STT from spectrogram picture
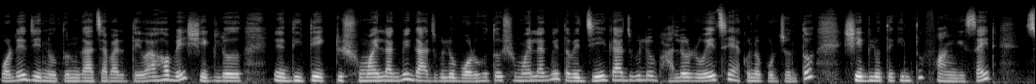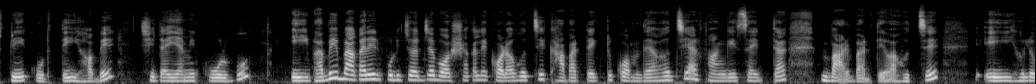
পরে যে নতুন গাছ আবার দেওয়া হবে, সেগুলো দিতে একটু সময় লাগবে। গাছগুলো বড় হতেও সময় লাগবে। তবে যে গাছগুলো ভালো রয়েছে এখনও পর্যন্ত, সেগুলোতে কিন্তু ফাঙ্গিসাইড স্প্রে করতেই হবে। সেটাই আমি করব। এইভাবেই বাগানের পরিচর্যা বর্ষাকালে করা হচ্ছে, খাবারটা একটু কম দেওয়া হচ্ছে আর ফাঙ্গিসাইডটা বারবার দেওয়া হচ্ছে। এই হলো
